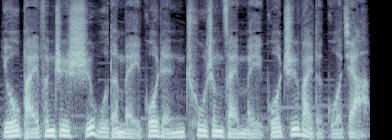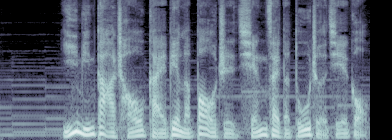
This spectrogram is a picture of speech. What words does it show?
有百分之十五的美国人出生在美国之外的国家。移民大潮改变了报纸潜在的读者结构。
